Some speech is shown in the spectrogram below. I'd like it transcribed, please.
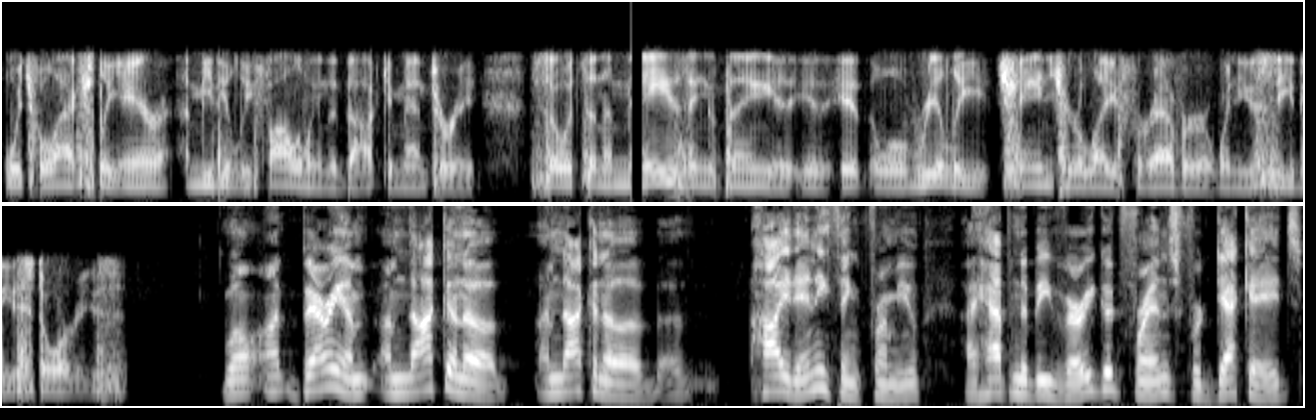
which will actually air immediately following the documentary. So it's an amazing thing. It, it, it will really change your life forever when you see these stories. Well, uh, Barry, I'm I'm not gonna I'm not gonna uh, hide anything from you. I happen to be very good friends for decades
